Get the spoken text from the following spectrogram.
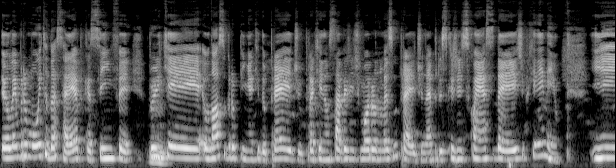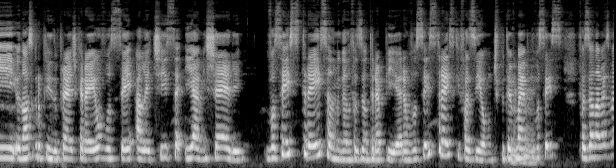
Eu lembro muito dessa época, assim, Fê, porque hum. o nosso grupinho aqui do prédio, para quem não sabe, a gente morou no mesmo prédio, né? Por isso que a gente se conhece desde pequenininho. E o nosso grupinho do prédio, que era eu, você, a Letícia e a Michelle, vocês três, se eu não me engano, faziam terapia. Eram vocês três que faziam. Tipo, teve uma Uhum. época que vocês faziam na mesma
